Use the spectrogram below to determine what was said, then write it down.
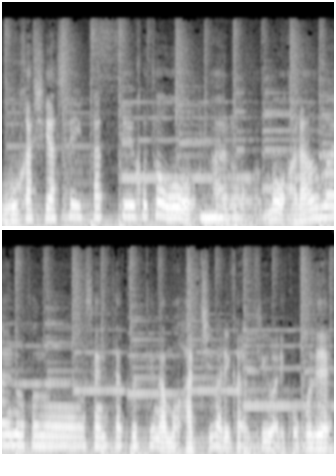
動かしやすいかっていうことを、うん、あのもう洗う前のこの洗濯っていうのはもう8割から9割ここで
